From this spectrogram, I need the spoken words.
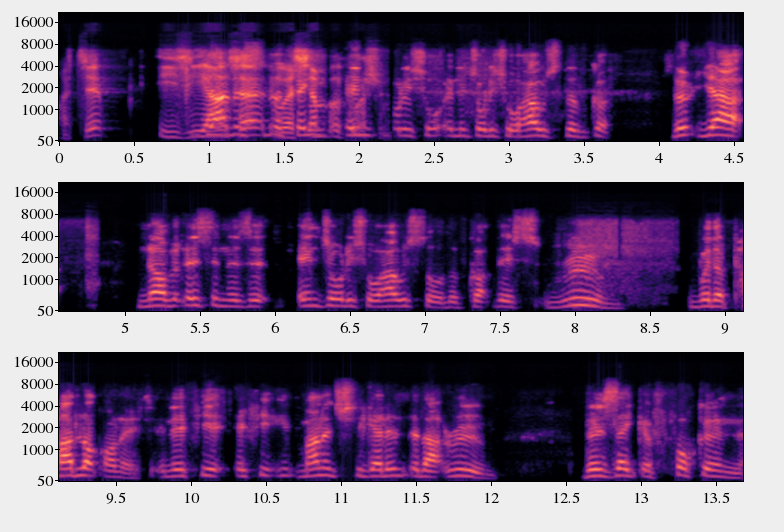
That's it. Easy yeah, answer to a simple in question. Geordie Shore, in the Geordie Shore house, they've got, yeah, no, but listen, there's a, in Geordie Shore house, though, they've got this room with a padlock on it. And if you if you manage to get into that room, there's like a fucking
